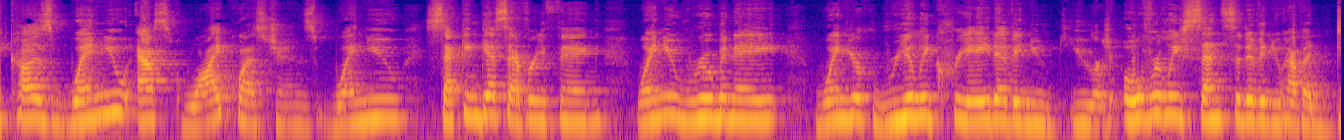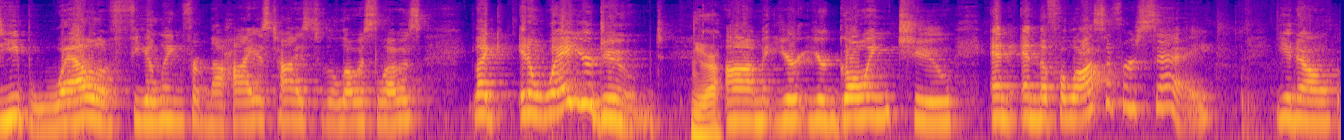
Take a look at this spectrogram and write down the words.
because when you ask why questions, when you second guess everything, when you ruminate, when you're really creative and you you are overly sensitive and you have a deep well of feeling from the highest highs to the lowest lows, like in a way you're doomed. Yeah. Um you're you're going to and and the philosophers say, you know,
